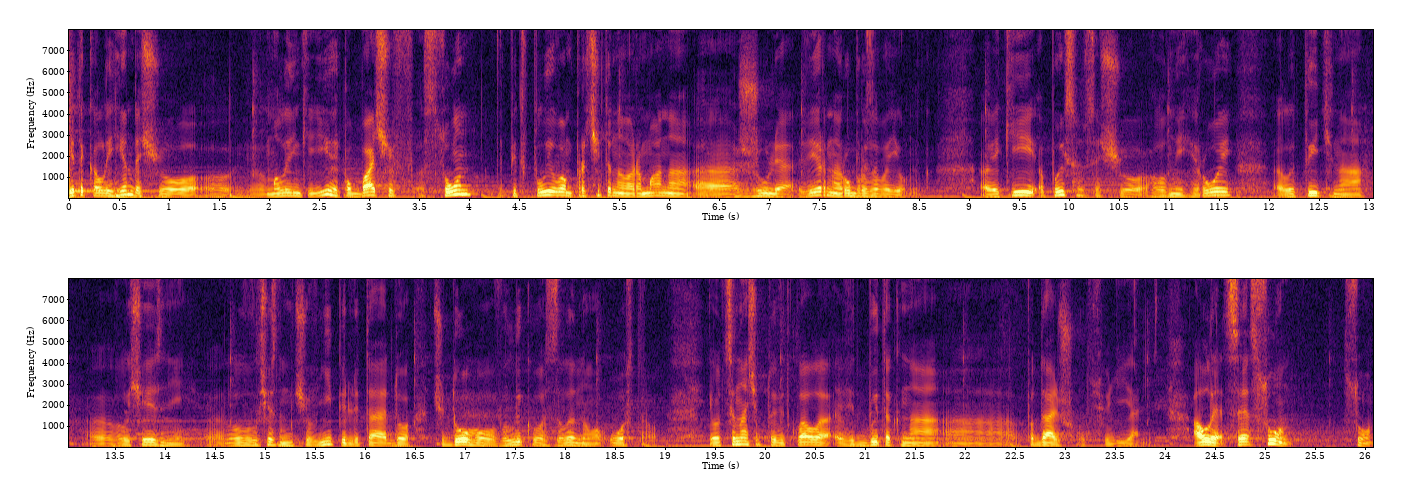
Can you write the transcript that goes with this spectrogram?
Є така легенда, що е, маленький Ігор побачив сон під впливом прочитаного романа е, Жуля Верна Рубру Завойовник, е, в якій описувався, що головний герой е, летить на величезній, величезному човні, підлітає до чудового великого зеленого острова. І от це начебто відклало відбиток на подальшу цю діяльність. Але це сон. сон.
